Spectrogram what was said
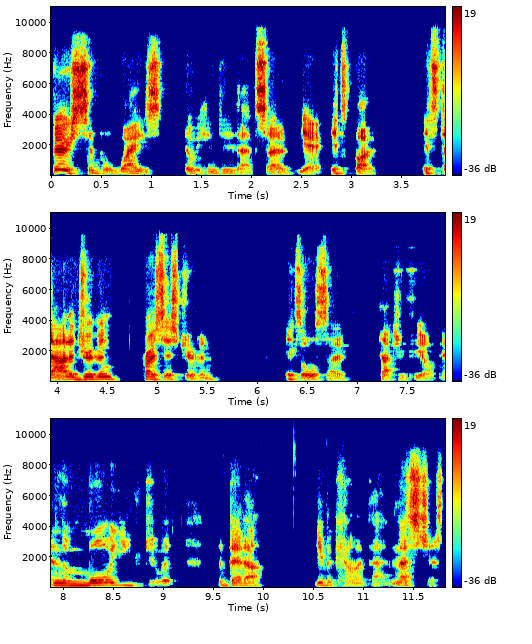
very simple ways that we can do that. So, yeah, it's both. It's data driven, process driven. It's also touch and feel. And the more you do it, the better you become at that. And that's just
